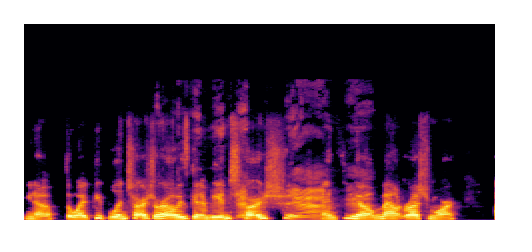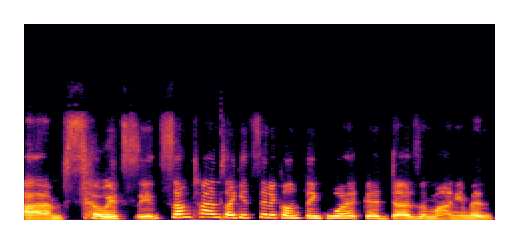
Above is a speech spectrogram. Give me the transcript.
you know the white people in charge are always going to be in charge yeah, and you yeah. know mount rushmore. Um, so it's it's sometimes i get cynical and think what good does a monument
